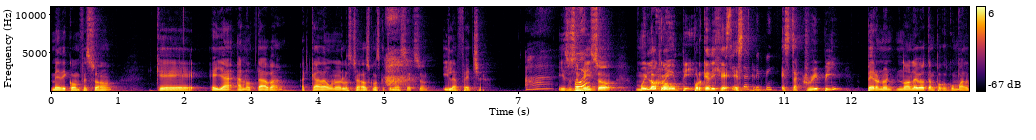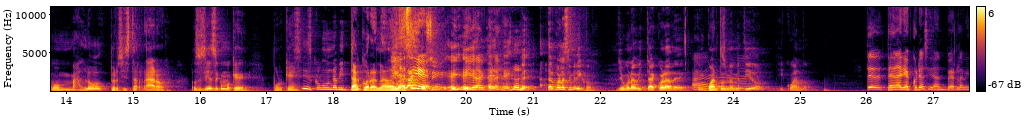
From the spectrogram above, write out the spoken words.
me di- confesó que ella anotaba a cada uno de los chavos con los que tenía sexo y la fecha. Y eso se me hizo muy loco Creepy. porque dije, Sí, "Es- está creepy. está creepy, pero no, no le veo tampoco como algo malo, pero sí está raro. O sea, sí es como que, ¿por qué? Sí, es como una bitácora nada más. Exacto, Sí. sí. Ella, eh, eh, me- tal cual así me dijo. Llevo una bitácora de con Ah. cuántos me he metido y cuándo. ¿Te, te daría curiosidad ver la A mí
